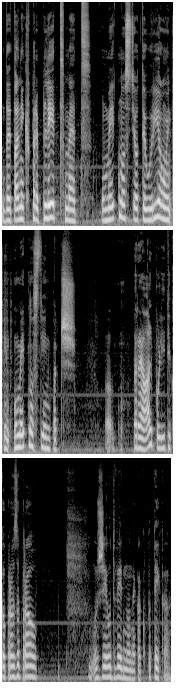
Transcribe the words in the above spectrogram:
da je ta nek preplet med umetnostjo, teorijo in, in umetnosti in pač uh, real politiko pravzaprav že odvedno nekako poteka.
